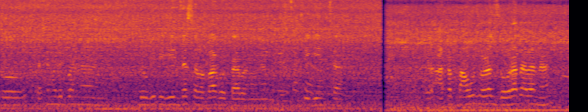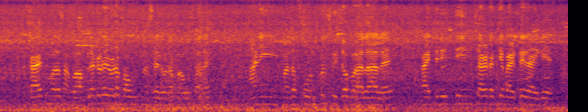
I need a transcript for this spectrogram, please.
सो त्याच्यामध्ये पण दोघी तिघींचा सहभाग होता बनवण्यामध्ये. तिघींचा. तर आता पाऊस एवढा जोरात आला ना काय तुम्हाला सांगू? आपल्याकडे एवढा पाऊस नसेल एवढा पाऊस आला आहे आणि माझा फोन पण स्विच ऑफ व्हायला आला आहे काहीतरी तीन चार टक्के बॅटरी राहिली आहे.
